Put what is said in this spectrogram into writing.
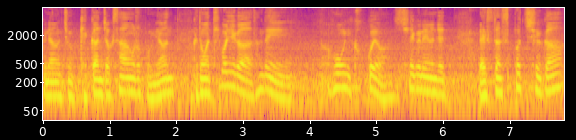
그냥 좀 객관적 사항으로 보면 그동안 티볼리가 상당히 호응이 컸고요. 최근에는 이제 렉스턴 스포츠가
